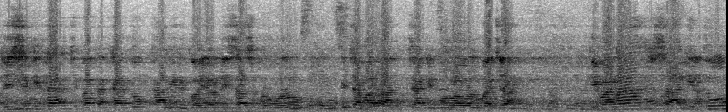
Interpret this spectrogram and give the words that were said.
di sekitar jembatan gantung Kalirgoyo Desa Superwulu Kecamatan Jadipuro Lumajang. Di mana saat itu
